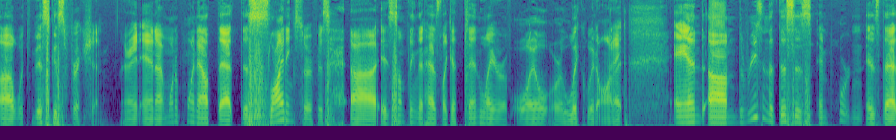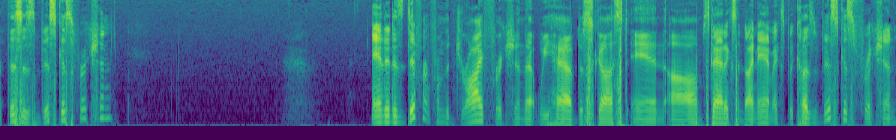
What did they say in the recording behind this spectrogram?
uh, with viscous friction. All right, and I want to point out that this sliding surface uh, is something that has like a thin layer of oil or liquid on it. And um, the reason that this is important is that this is viscous friction, and it is different from the dry friction that we have discussed in um, statics and dynamics because viscous friction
